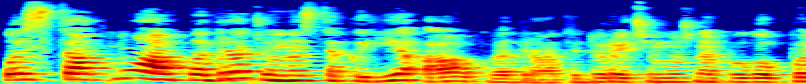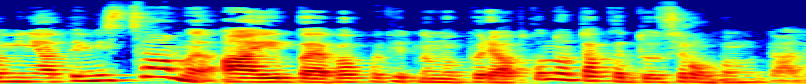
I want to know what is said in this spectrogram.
Ось так. Ну, а в квадраті у нас так і є а у квадраті. До речі, можна було б поміняти місцями а і b в алфавітному порядку. Ну, так і зробимо далі.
